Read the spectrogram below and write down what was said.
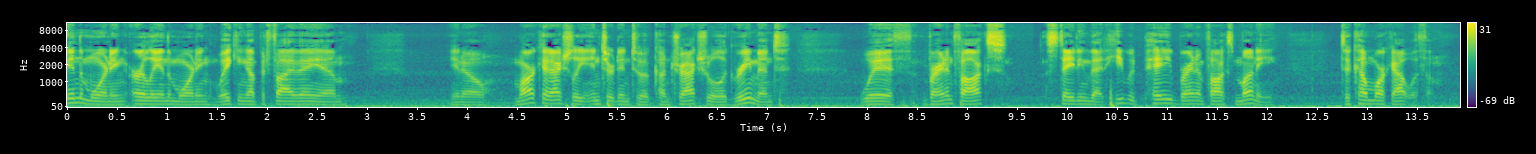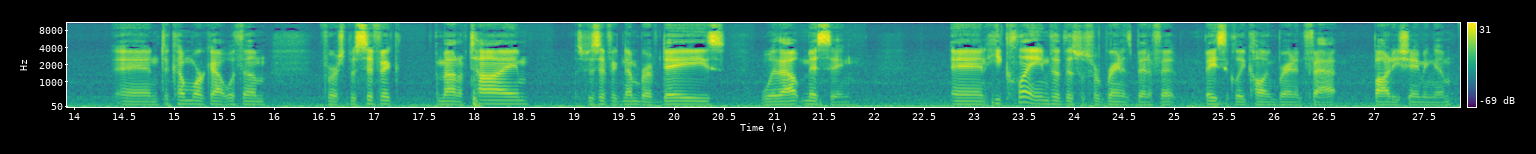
in the morning, early in the morning, waking up at 5 a.m. You know, Mark had actually entered into a contractual agreement with Brandon Fox stating that he would pay Brandon Fox money to come work out with them and to come work out with them for a specific amount of time, a specific number of days without missing. And he claimed that this was for Brandon's benefit, basically calling Brandon fat, body shaming him.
